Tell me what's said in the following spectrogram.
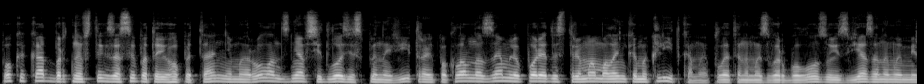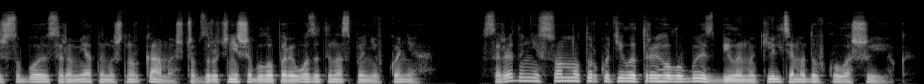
Поки Кадберт не встиг засипати його питаннями, Роланд зняв сідло зі спини вітра і поклав на землю поряд із трьома маленькими клітками, плетеними з верболозу і зв'язаними між собою сиром'ятними шнурками, щоб зручніше було перевозити на спині в коня. Всередині сонно туркотіли три голуби з білими кільцями довкола шийок.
